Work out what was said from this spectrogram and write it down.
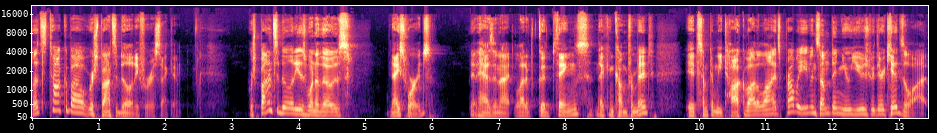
let's talk about responsibility for a second. Responsibility is one of those nice words. It has a lot of good things that can come from it. It's something we talk about a lot. It's probably even something you use with your kids a lot.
